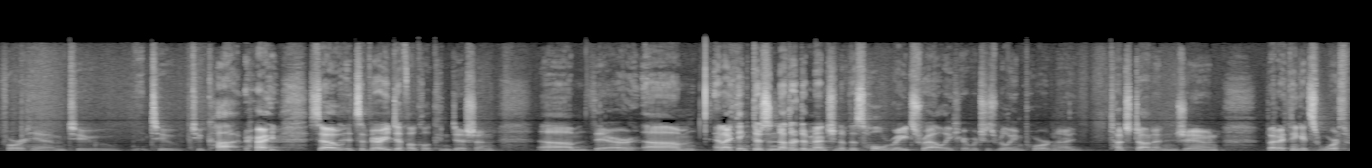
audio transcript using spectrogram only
for him to to to cut, right? So it's a very difficult condition um, there, um, and I think there's another dimension of this whole rates rally here, which is really important. I touched on it in June, but I think it's worth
